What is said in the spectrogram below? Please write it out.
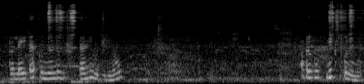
அப்புறம் லைட்டாக கொஞ்சம் தண்ணி ஊற்றிக்கணும் அப்புறம் மிக்ஸ் பண்ணுங்க.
